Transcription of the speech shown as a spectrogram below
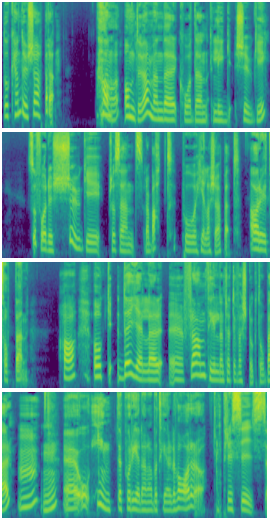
Då kan du köpa den. Ja. om du använder koden LIGG20 så får du 20% rabatt på hela köpet. Ja det är toppen. Ja, och det gäller eh, fram till den 31 oktober. Mm. Mm. Eh, och inte på redan rabatterade varor då. Precis.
